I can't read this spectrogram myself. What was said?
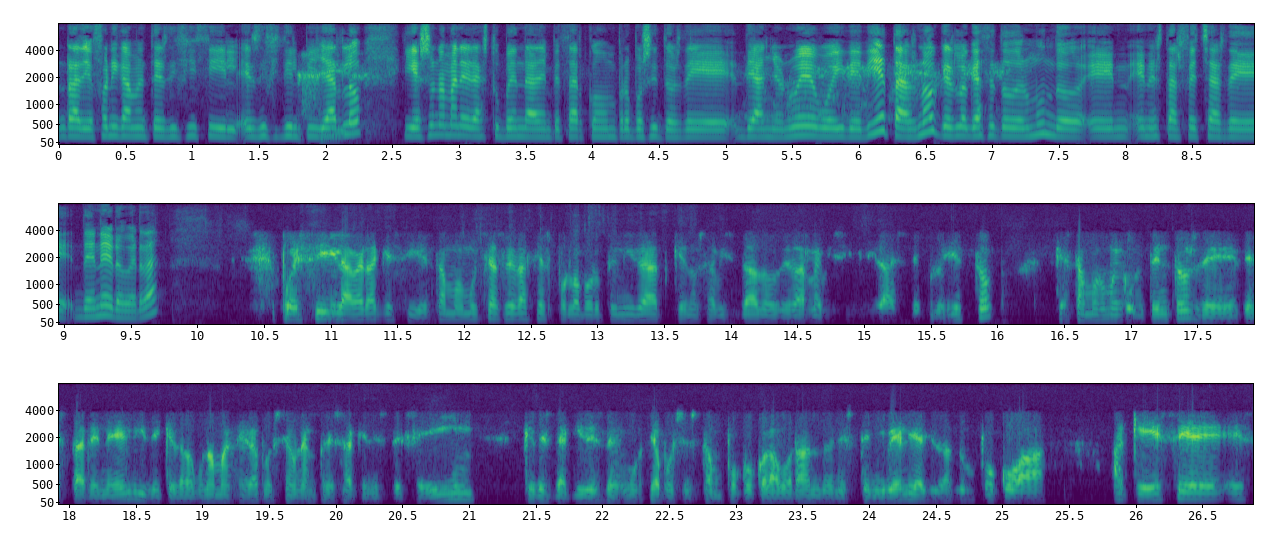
radiofónicamente es difícil, es difícil pillarlo, y es una manera estupenda de empezar con propósitos de, de, año nuevo y de dietas, ¿no? Que es lo que hace todo el mundo en, en estas fechas de, de enero, ¿verdad? Pues sí, la verdad que sí. Estamos muchas gracias por la oportunidad que nos habéis dado de darle visibilidad a este proyecto, que estamos muy contentos de, estar en él y de que de alguna manera pues sea una empresa que desde FEIM, que desde aquí desde Murcia pues está un poco colaborando en este nivel y ayudando un poco a, a que ese, ese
